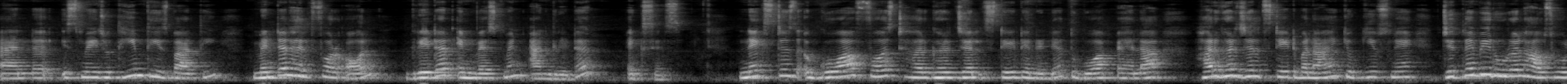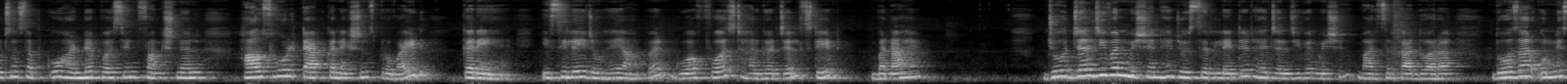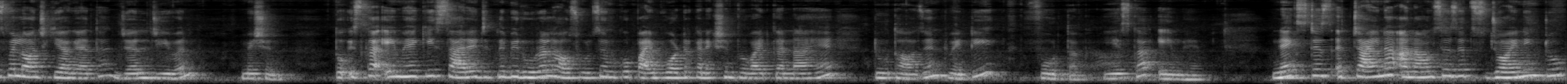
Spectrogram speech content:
एंड इसमें जो थीम थी इस बार थी mental health for all greater investment and greater access next is Goa first Har Ghar Jal state in India तो गोवा पहला हर घर जल स्टेट बना है क्योंकि उसने जितने भी रूरल हाउस होल्ड्स हैं, सबको hundred percent functional household tap connection provide करे हैं। इसीलिए जो है यहाँ पर गोवा फ़र्स्ट हर घर जल स्टेट बना है। जो जल जीवन मिशन है, जो इससे रिलेटेड है, जल जीवन मिशन भारत सरकार द्वारा 2019 में लॉन्च किया गया था, जल जीवन मिशन तो इसका एम है कि सारे जितने भी रूरल हाउस होल्ड्स हैं, उनको पाइप वाटर कनेक्शन प्रोवाइड करना है। 2024 तक। ये इसका एम है। Next is China announces its joining to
